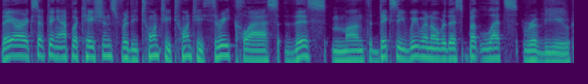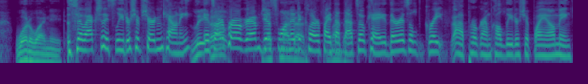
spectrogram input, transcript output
They are accepting applications for the 2023 class this month. Dixie, we went over this, but let's review. What do I need? So actually, it's Leadership Sheridan County. Le- it's our oh, program. Just wanted to clarify My that bad. that's okay. There is a great uh, program called Leadership Wyoming.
